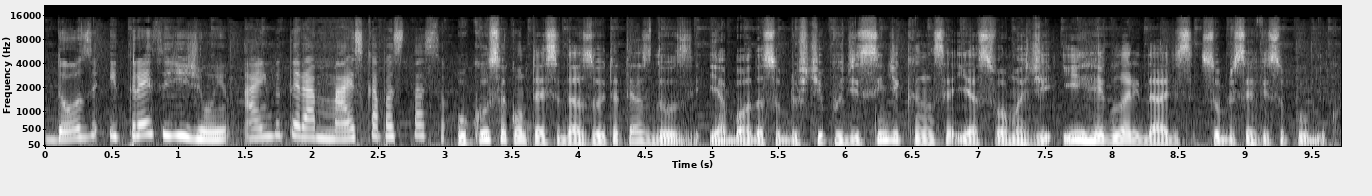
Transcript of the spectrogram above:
12 e 13 de junho ainda terá mais capacitação. O curso acontece das 8 até as 12 e aborda sobre os tipos de sindicância e as formas de irregularidades sobre o serviço público.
